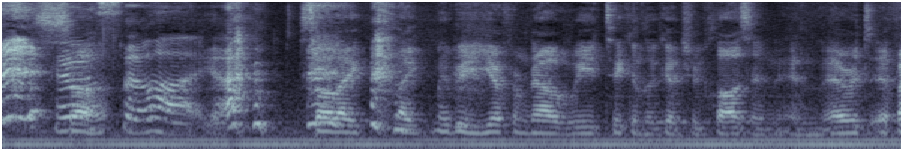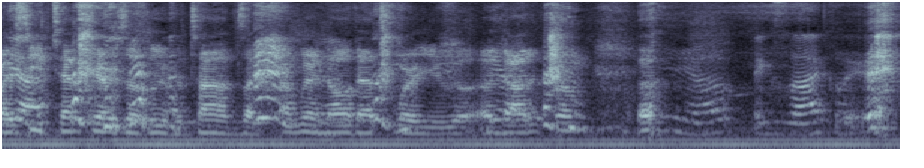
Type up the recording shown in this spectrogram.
it So- was so hot, yeah. So like like maybe a year from now, we take a look at your closet, and every t- if I Yeah. see ten pairs of Louis Vuittons, like I'm gonna know that's where you uh, Yeah. got it from. yep, exactly.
